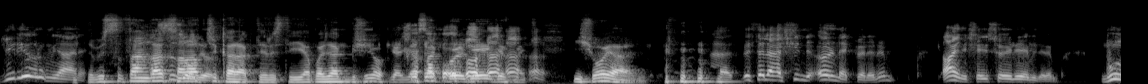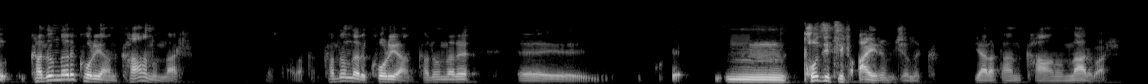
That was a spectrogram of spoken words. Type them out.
Giriyorum yani. Bir standart Rahatsız sanatçı oluyorum. karakteristiği yapacak bir şey yok. Ya yasak bölgeye girmek. İş o yani. Evet, mesela şimdi örnek verelim. Aynı şeyi söyleyebilirim. Bu kadınları koruyan kanunlar, mesela bakın kadınları koruyan, kadınları e, e, pozitif ayrımcılık yaratan kanunlar var.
